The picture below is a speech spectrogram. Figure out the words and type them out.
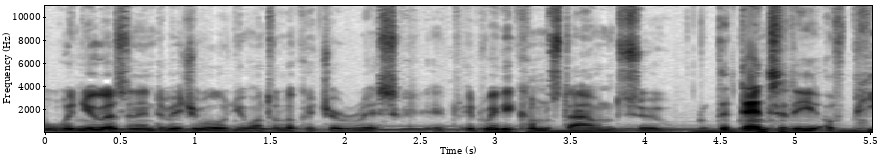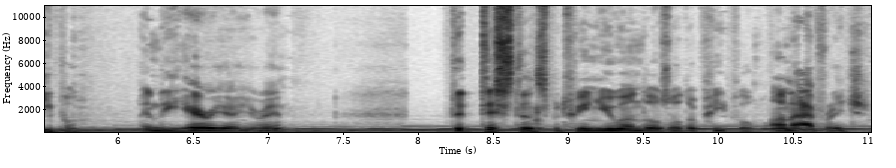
When you, as an individual, you want to look at your risk, it, it really comes down to the density of people in the area you're in, the distance between you and those other people on average,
